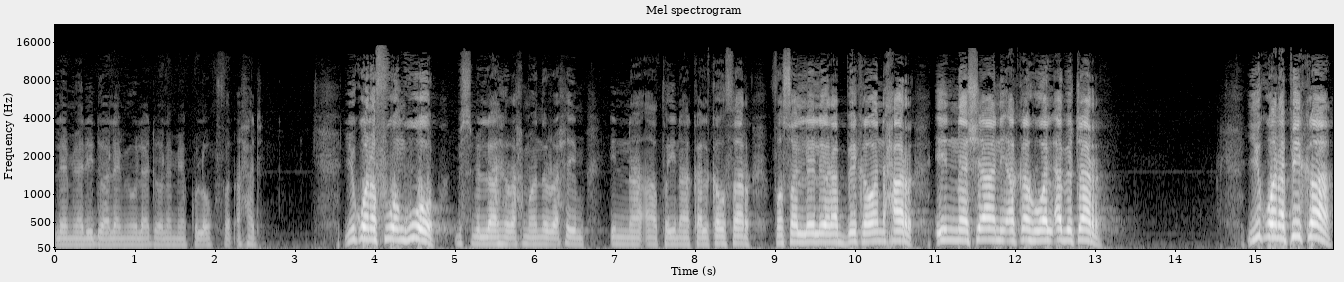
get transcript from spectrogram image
Lam yalid walam yulad walam yakun lahu kufuwan ahad yuko anafua nguo. Bismillahi rahmani rahim inna atainaka lkauthar fasali lirabika wanhar. Inna shaniaka huwa labtar yuko anapika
